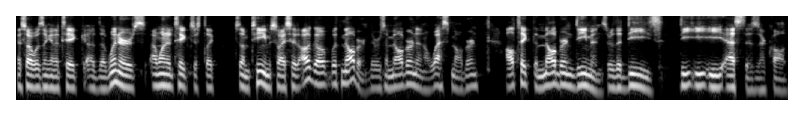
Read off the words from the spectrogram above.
and so I wasn't going to take uh, the winners. I wanted to take just like some teams. So I said, I'll go with Melbourne. There was a Melbourne and a West Melbourne. I'll take the Melbourne Demons or the D's, D E E S, as they're called.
